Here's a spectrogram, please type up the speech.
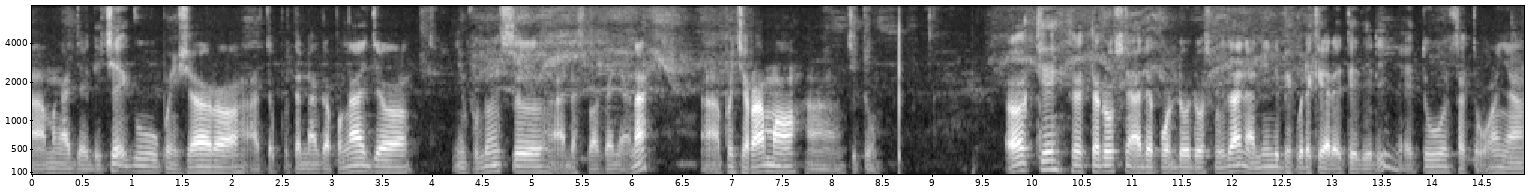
ha, mengajar di cikgu, pensyarah ataupun tenaga pengajar, influencer ha, dan sebagainya nah. Ha, penceramah ha, macam tu. Okey, seterusnya ada Podo 29. Nah, ini lebih kepada karakter diri iaitu satu orang yang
